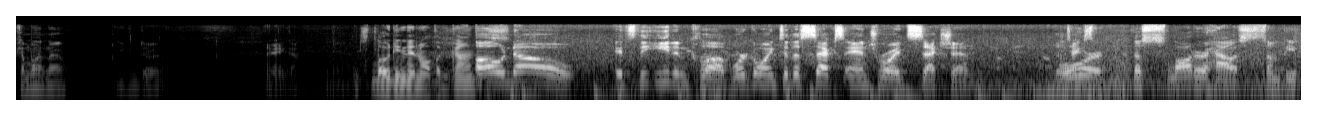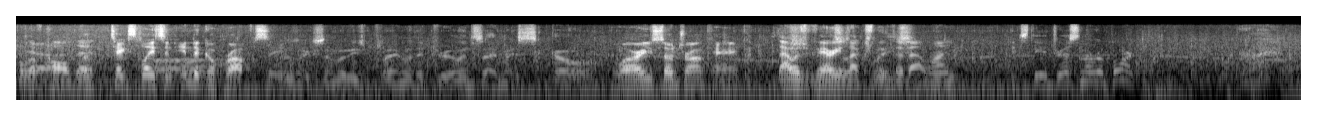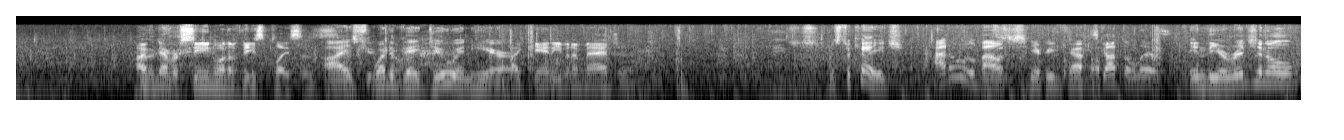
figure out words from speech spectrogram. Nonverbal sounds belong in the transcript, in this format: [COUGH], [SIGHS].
Come on now. You can do it. There you go. It's loading in all the guns. Oh no! It's the Eden Club. We're going to the sex android section. That takes- Or the slaughterhouse, some people have called it. that takes place in oh. Indigo Prophecy. Feels like somebody's playing with a drill inside my skull. Why are you so drunk, Hank? That was very Lex Luthor, that line. It's the address in the report. I've never seen one of these places. Eyes, what do they do in here? I can't even imagine. Mr. Cage, how do about [LAUGHS] Here we go. He's got the list. in the original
